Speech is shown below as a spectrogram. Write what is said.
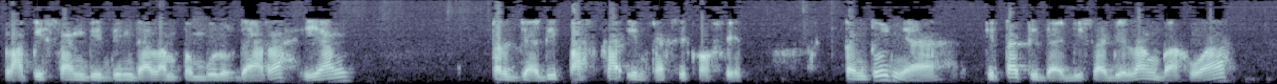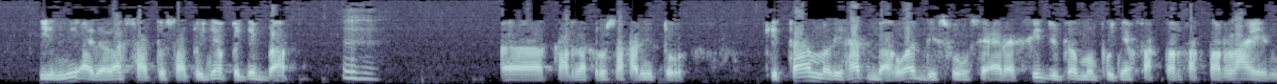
lapisan dinding dalam pembuluh darah yang terjadi pasca infeksi COVID. Tentunya kita tidak bisa bilang bahwa ini adalah satu-satunya penyebab mm -hmm. Uh, karena kerusakan itu kita melihat bahwa disfungsi ereksi juga mempunyai faktor-faktor lain.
